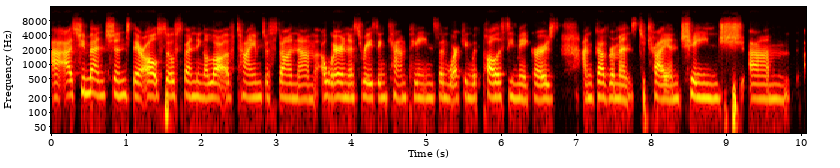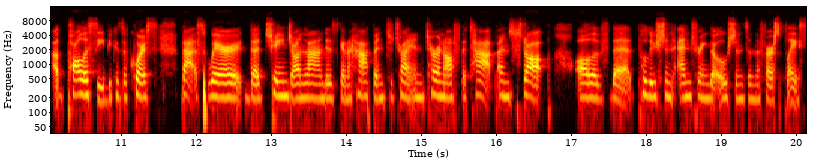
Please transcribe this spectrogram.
Uh, as she mentioned, they're also spending a lot of time just on um, awareness raising campaigns and working with policymakers and governments to try and change policy because of course that's where the change on land is going to happen to try and turn off the tap and stop all of the pollution entering the oceans in the first place.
